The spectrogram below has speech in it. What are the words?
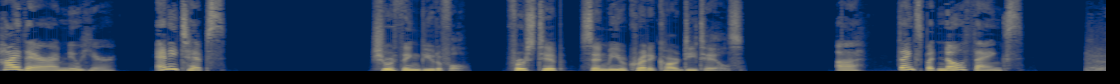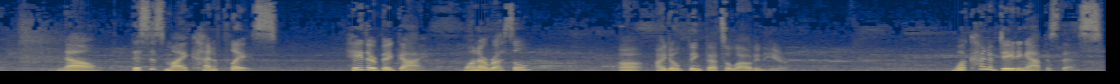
Hi there, I'm new here. Any tips? Sure thing, beautiful. First tip send me your credit card details. Uh, thanks but no thanks. Now, this is my kind of place. Hey there, big guy. Wanna wrestle? Uh, I don't think that's allowed in here. What kind of dating app is this?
